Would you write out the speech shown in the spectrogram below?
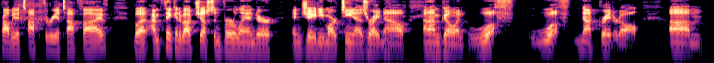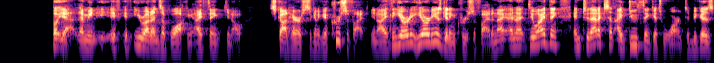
probably a top three, a top five. But I'm thinking about Justin Verlander and JD Martinez right now, and I'm going woof, woof, not great at all. Um, but yeah, I mean, if if Erod ends up walking, I think you know Scott Harris is going to get crucified. You know, I think he already he already is getting crucified, and I and I, do I think, and to that extent, I do think it's warranted because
